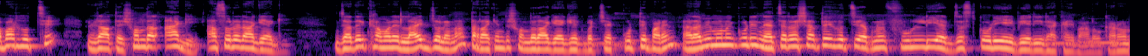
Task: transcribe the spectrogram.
আবার হচ্ছে রাতে, সন্ধ্যার আগে, আসরের আগে আগে। যাদের খামারে লাইট জ্বলে না, তারা কিন্তু সন্ধ্যার আগে আগে একবার চেক করতে পারেন। আর আমি মনে করি ন্যাচারের সাথে হচ্ছে আপনার ফুললি অ্যাডজাস্ট করে এই বেরি রাখাই ভালো, কারণ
